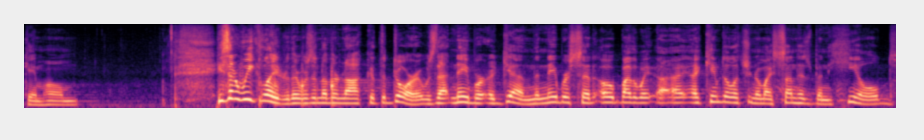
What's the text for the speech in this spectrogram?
came home. He said a week later, there was another knock at the door. It was that neighbor again. The neighbor said, Oh, by the way, I, I came to let you know my son has been healed.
